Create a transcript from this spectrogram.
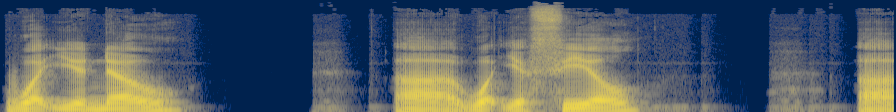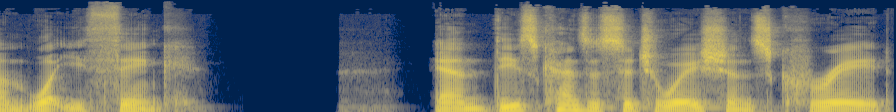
what you know, uh, what you feel, um, what you think. And these kinds of situations create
